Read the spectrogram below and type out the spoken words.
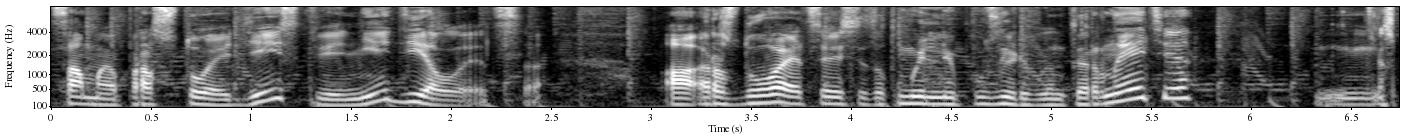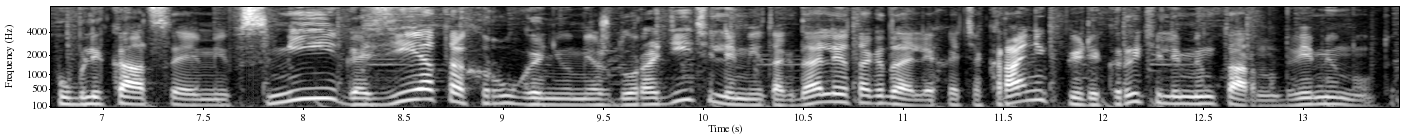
самое простое действие не делается? А раздувается весь этот мыльный пузырь в интернете, с публикациями в СМИ, газетах, руганью между родителями и так далее, и так далее. Хотя краник перекрыть элементарно, две минуты.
